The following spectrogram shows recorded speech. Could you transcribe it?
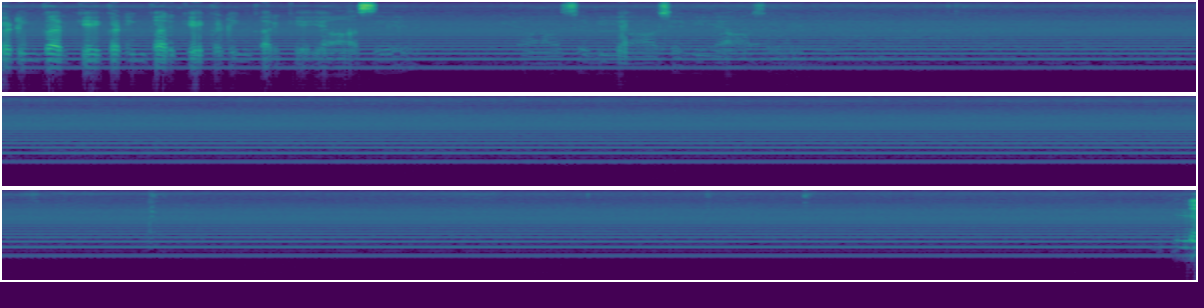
कटिंग करके कटिंग करके कटिंग करके यहाँ से यहाँ से भी यहाँ से भी यहाँ से भी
